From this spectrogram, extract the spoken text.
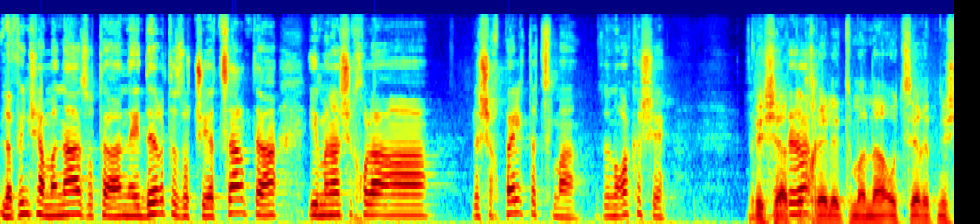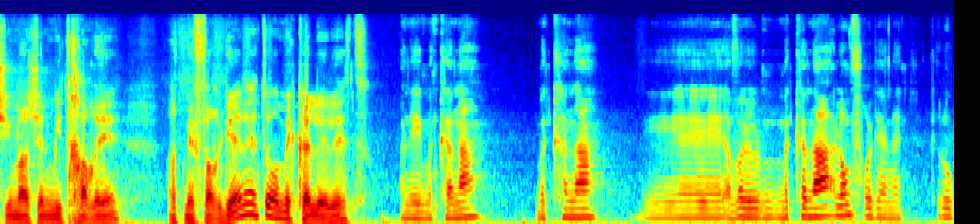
להבין שהמנה הזאת, הנהדרת הזאת שיצרת, היא מנה שיכולה לשכפל את עצמה. זה נורא קשה. ושאת אוכלת מנה עוצרת נשימה של מתחרה, את מפרגנת או מקללת? אני מקנאה, מקנאה, אבל מקנאה, לא מפרגנת, כאילו,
